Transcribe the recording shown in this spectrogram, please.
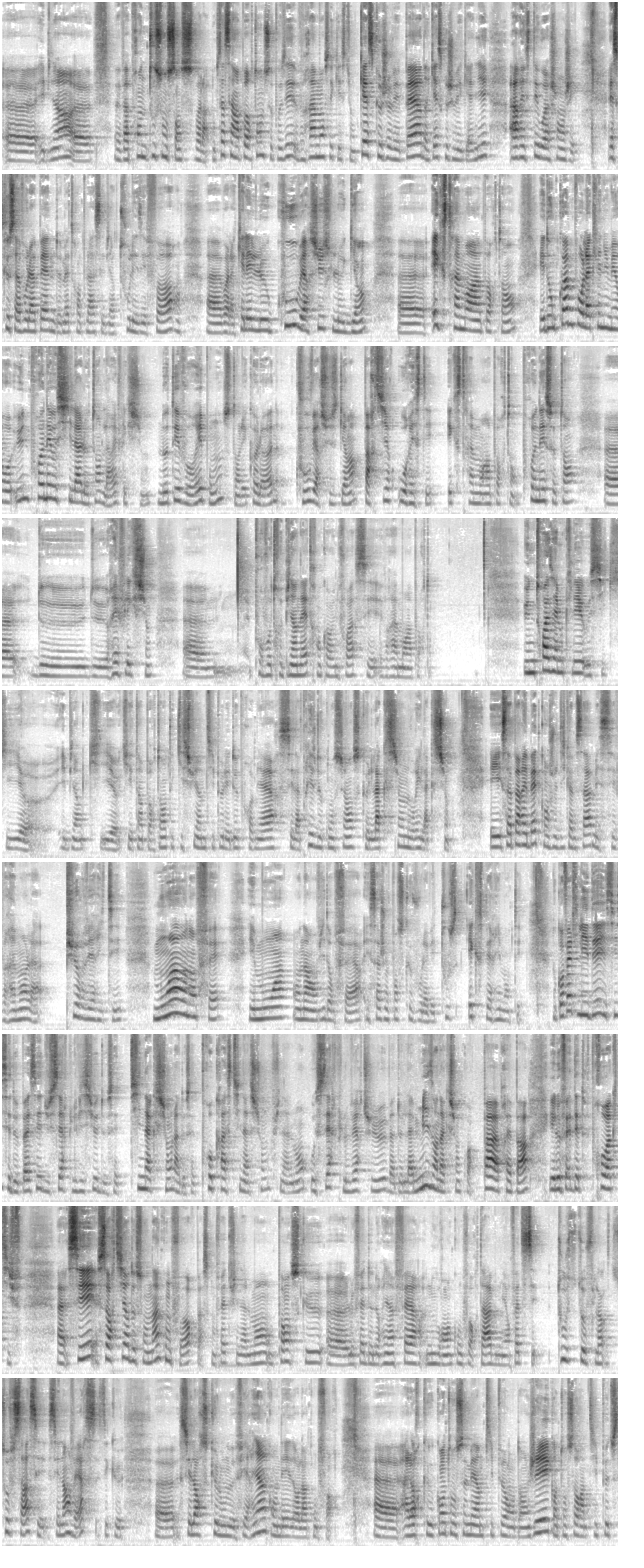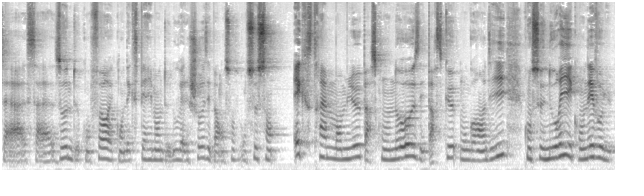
eh bien va prendre tout son sens. Voilà. Donc ça c'est important de se poser vraiment ces questions. Vais perdre, qu'est-ce que je vais gagner à rester ou à changer. Est-ce que ça vaut la peine de mettre en place eh bien, tous les efforts? Euh, Voilà, quel est le coût versus le gain? Euh, Extrêmement important. Et donc, comme pour la clé numéro 1, prenez aussi là le temps de la réflexion. Notez vos réponses dans les colonnes, coût versus gain, partir ou rester. Extrêmement important. Prenez ce temps euh, de, réflexion. pour votre bien-être, encore une fois, c'est vraiment important. Une troisième clé aussi qui, euh, eh bien, qui, euh, qui, est importante et qui suit un petit peu les deux premières, c'est la prise de conscience que l'action nourrit l'action. Et ça paraît bête quand je dis comme ça, mais c'est vraiment la pure vérité. Moins on en fait et moins on a envie d'en faire. Et ça, je pense que vous l'avez tous expérimenté. Donc en fait, l'idée ici, c'est de passer du cercle vicieux de cette inaction, là, de cette procrastination finalement, au cercle vertueux bah, de la mise en action, quoi, pas après pas, et le fait d'être proactif. Euh, c'est sortir de son inconfort, parce qu'en fait finalement on pense que euh, le fait de ne rien faire nous rend confortable, mais en fait c'est tout sauf, ça, c'est l'inverse, c'est que euh, c'est lorsque l'on ne fait rien qu'on est dans l'inconfort. alors que quand on se met un petit peu en danger, quand on sort un petit peu de sa, zone de confort et qu'on expérimente de nouvelles choses, et eh ben on, on se sent extrêmement mieux parce qu'on ose et parce qu'on grandit, qu'on se nourrit et qu'on évolue.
